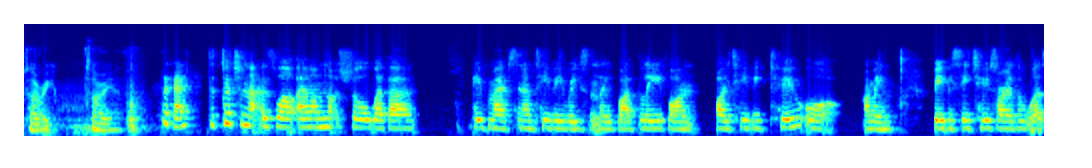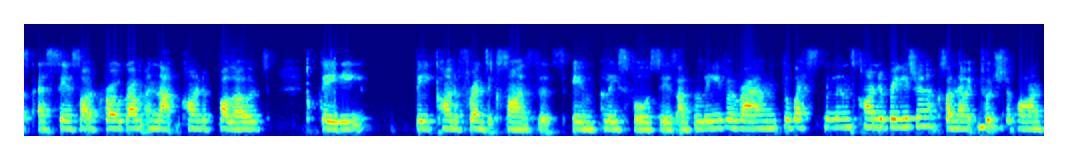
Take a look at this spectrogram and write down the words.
Sorry, sorry. It's okay. To touch on that as well, um, I'm not sure whether people may have seen on TV recently, but I believe on ITV2 or I mean BBC Two, sorry, there was a CSI program, and that kind of followed the the kind of forensic science that's in police forces, I believe around the West Midlands kind of region, because I know it mm-hmm. touched upon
